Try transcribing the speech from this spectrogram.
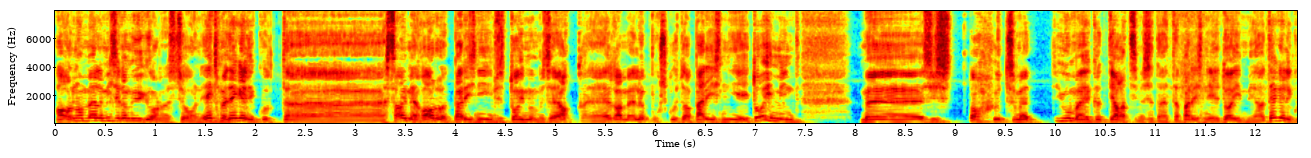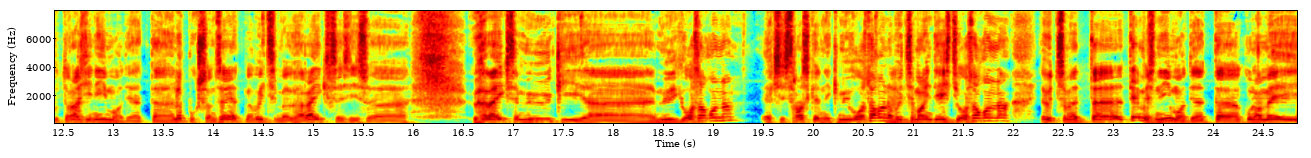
aga noh, me oleme ise ka müügiorganisatsioon ja eks me tegelikult äh, saime ka aru, et päris nii ilmselt toimima see ei hakka. Ja ega me lõpuks, kui ta päris nii ei toiminud, me siis noh, ütlesime, et ju me ikka teadsime seda, et ta päris nii ei toimi ja tegelikult on asi niimoodi, et äh, lõpuks on see, et me võtsime ühe väikse siis, äh, ühe väikse müügi, äh, müügiosakonna ehk siis raskeveokite müügiosakonna mm., võtsime ainult Eesti osakonna ja ütlesime, et teeme siis niimoodi, et kuna me ei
